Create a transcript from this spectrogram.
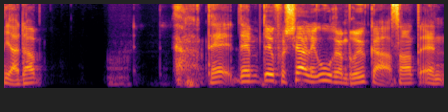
Ja, da det, det, det, er jo forskjellige ord en bruker. Sant? En,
